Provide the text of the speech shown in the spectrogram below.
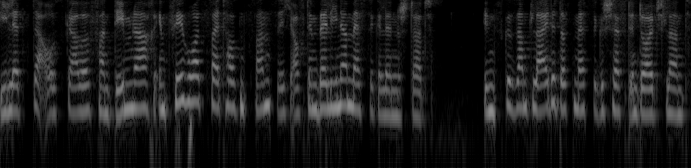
Die letzte Ausgabe fand demnach im Februar 2020 auf dem Berliner Messegelände statt. Insgesamt leidet das Messegeschäft in Deutschland.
